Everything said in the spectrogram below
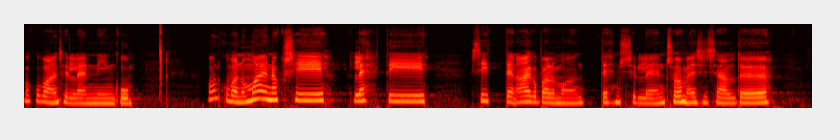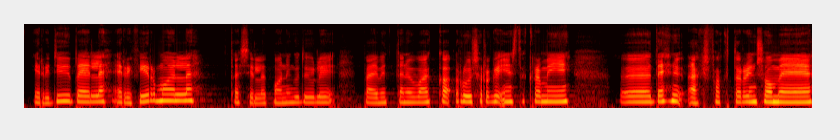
Mä kuvaan silleen niin kuin, on kuvannut mainoksia, lehtiä, sitten aika paljon mä oon tehnyt silleen somesisältöä eri tyypeille, eri firmoille, tai sille, että mä oon niin tyyli päivittänyt vaikka Ruisrokin Instagramiin, öö, tehnyt X-Factorin somea,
